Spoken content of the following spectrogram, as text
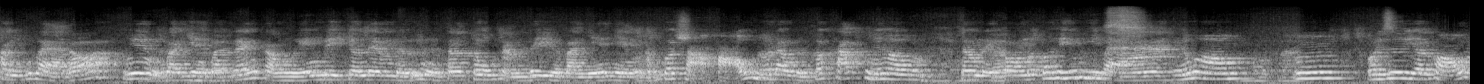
thân của bà đó. Nha bà về bà ráng cầu nguyện đi cho nam nữ người ta tu hành đi rồi bà nhẹ nhàng. Không có sợ khổ nữa đâu đừng có khóc hiểu không? Sau này con nó có hiếu với bà hiểu không? Ừ. hồi xưa giờ khổ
